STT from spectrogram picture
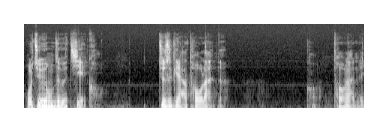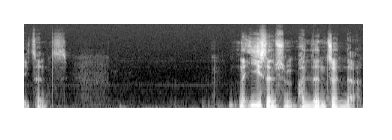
我就用这个借口，就是给他偷懒了，偷懒了一阵子。那医生是很认真的，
